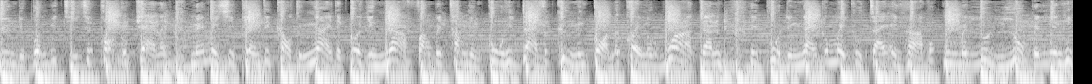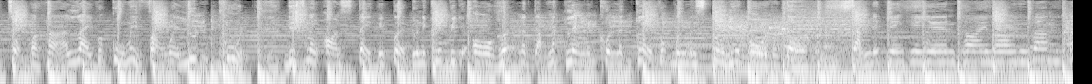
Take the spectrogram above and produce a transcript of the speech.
ยืนอยู่บนวิถีเฉพาะก็แค่นั้นแม้ไม่ใช่เพลงที่เข้าถึงง่าย แต่ก็ยังน่าฟังไปทำอย่างกูให้ได้สักครึ่งหนึ่งก่อนแล้วค่อยมาว่ากัน ให้พูดยังไงก็ไม่เข้าใจไอ้ห่าพวกมึงเป็นรุ่นลูกไปเรียนให้จบมหาลัยพราะกูไม่ฟังวัยรุ่นพูดดิสแม่งออนสเตจไปเปิดดูในคลิปวิดีโอเฮ้ยระดับนักเลงเป็นคนละเกรดพวกมึงมันสตูดิโอเตอร์สั่นได้เพียงแค่ยืนคอยมองดูร่ำไป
